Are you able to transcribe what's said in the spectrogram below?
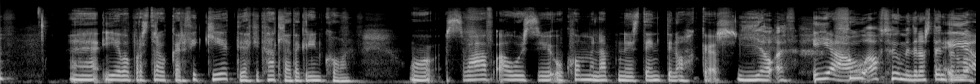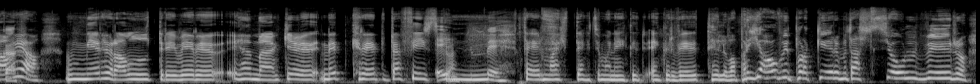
uh, ég var bara strákar, þið getið ekki kalla þetta grínkofan og svaf á þessu og kom með nafni steindin okkar Já, Já. þú átt hugmyndina stendunum já, okkar já, og mér hefur aldrei verið hérna, gefið neitt kredit af því sko. Einmitt. þeir mætti einhvern tímann einhver, einhver við til og var bara já við bara gerum þetta allt sjálfur og,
